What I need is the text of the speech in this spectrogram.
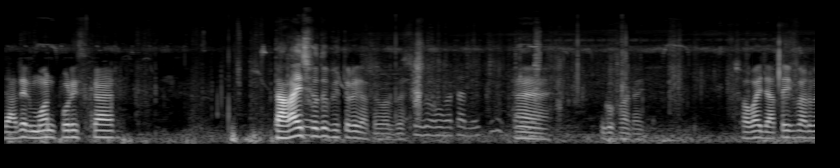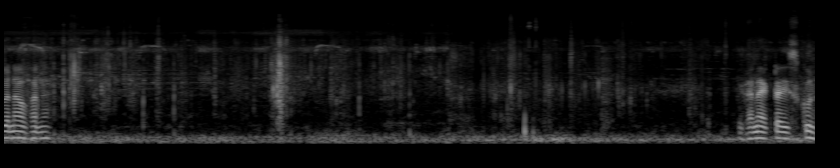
যাদের মন পরিষ্কার তারাই শুধু ভিতরে যেতে পারবে। হ্যাঁ গুফাটাই সবাই যেতেই পারবে না ওখানে। এখানে একটা স্কুল।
